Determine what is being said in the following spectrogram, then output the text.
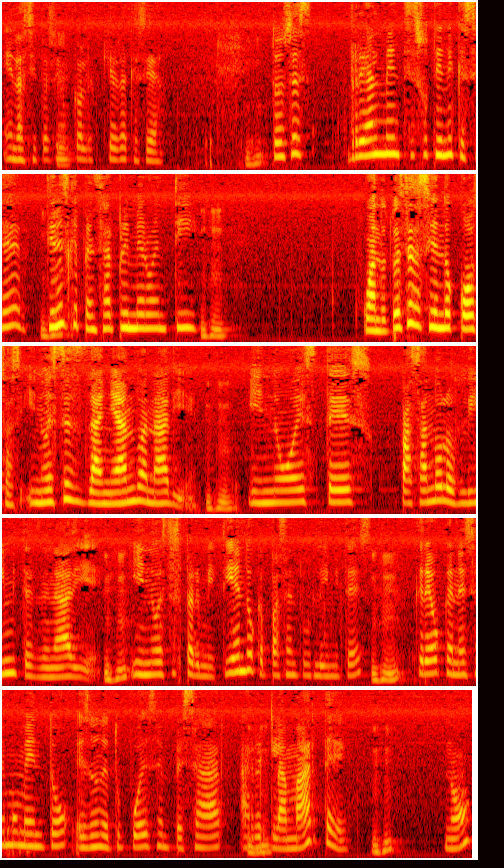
en la situación Sí. cualquiera que sea. Entonces, realmente eso tiene que ser. Tienes que pensar primero en ti. Cuando tú estés haciendo cosas y no estés dañando a nadie y no estés pasando los límites de nadie y no estés permitiendo que pasen tus límites, creo que en ese momento es donde tú puedes empezar a reclamarte. ¿no?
